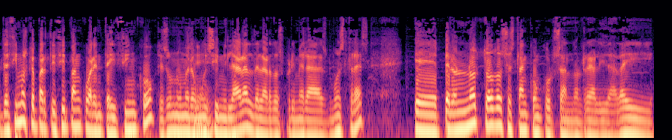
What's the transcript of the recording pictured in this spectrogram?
decimos que participan 45, que es un número muy similar al de las dos primeras muestras, eh, pero no todos están concursando en realidad. Hay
